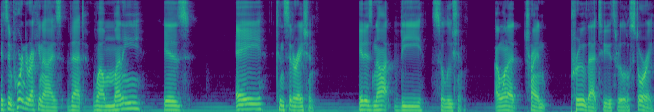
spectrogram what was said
it's important to recognize that while money is a consideration, it is not the solution. I want to try and prove that to you through a little story.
